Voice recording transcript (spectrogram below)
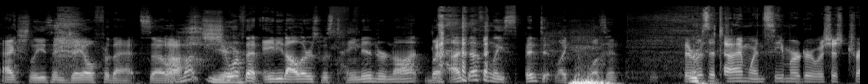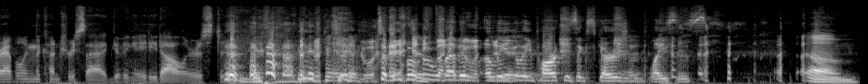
actually is in jail for that. So I'm not sure Yeah. if that eighty dollars was tainted or not, but I definitely spent it like it wasn't. There was a time when C-Murder was just traveling the countryside, giving eighty dollars to, to people who let him illegally park his excursion places. Um,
